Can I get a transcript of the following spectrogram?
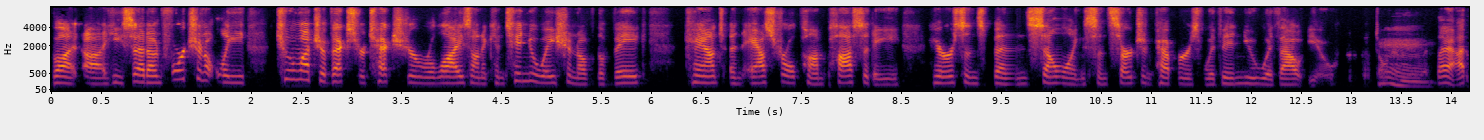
But uh, he said, unfortunately, too much of extra texture relies on a continuation of the vague cant and astral pomposity Harrison's been selling since Sergeant Pepper's Within You, Without You. Hmm. That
